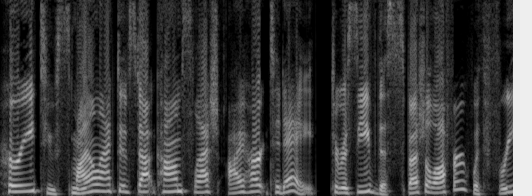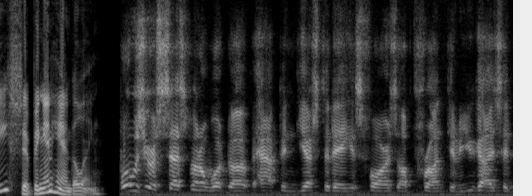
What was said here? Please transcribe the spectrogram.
Hurry to smileactives.com slash iHeart today to receive this special offer with free shipping and handling. What was your assessment of what uh, happened yesterday as far as up front? You know, you guys had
